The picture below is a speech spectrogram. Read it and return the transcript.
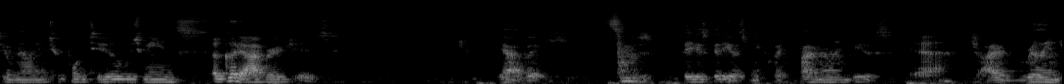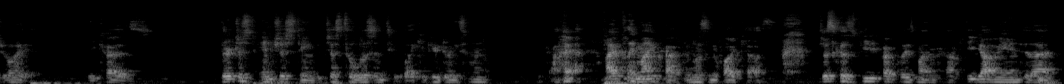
two million. 2.2, which means a good average is. Yeah, but he, some of his biggest videos make like five million views, Yeah. which I really enjoy it because they're just interesting just to listen to. Like if you're doing something, I I play Minecraft and listen to podcasts just because PewDiePie plays Minecraft. He got me into that.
